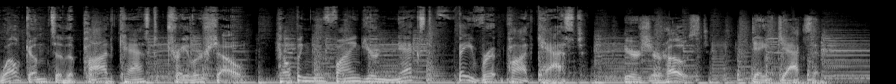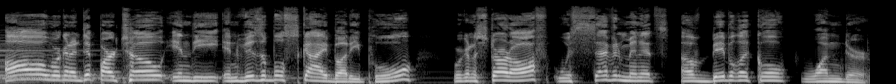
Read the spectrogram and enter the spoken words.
Welcome to the Podcast Trailer Show, helping you find your next favorite podcast. Here's your host, Dave Jackson. Oh, we're going to dip our toe in the invisible sky buddy pool. We're going to start off with seven minutes of biblical wonder.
